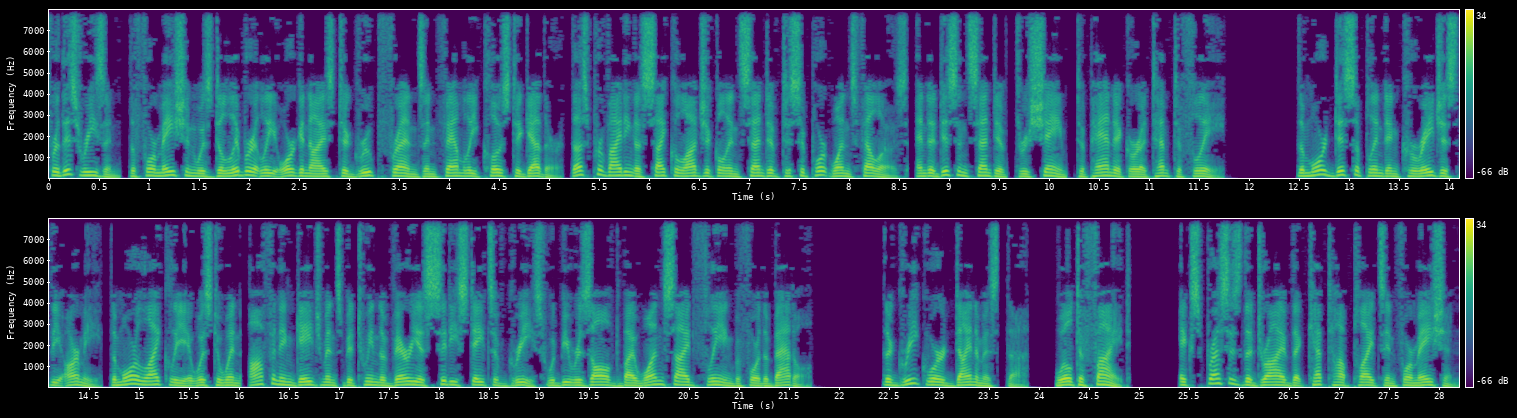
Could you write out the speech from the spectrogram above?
For this reason, the formation was deliberately organized to group friends and family close together, thus providing a psychological incentive to support one's fellows, and a disincentive, through shame, to panic or attempt to flee. The more disciplined and courageous the army, the more likely it was to win. Often engagements between the various city-states of Greece would be resolved by one side fleeing before the battle. The Greek word dynamis, the will to fight, expresses the drive that kept hoplites in formation.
